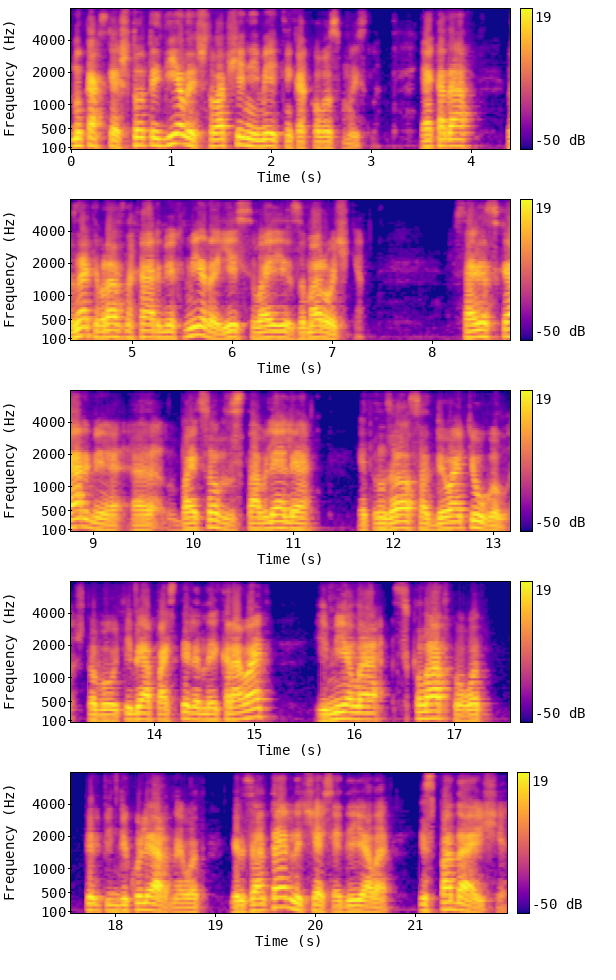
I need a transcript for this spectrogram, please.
ну как сказать, что-то делать, что вообще не имеет никакого смысла. Я когда, вы знаете, в разных армиях мира есть свои заморочки. В советской армии э, бойцов заставляли, это называлось отбивать угол, чтобы у тебя постеленная кровать имела складку вот перпендикулярную, вот горизонтальная часть одеяла и спадающая,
